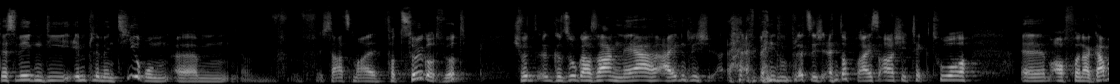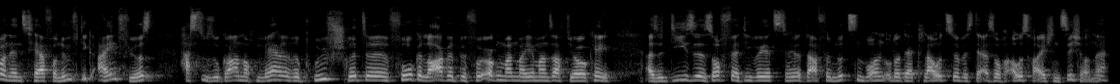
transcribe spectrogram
deswegen die Implementierung, ähm, ich sage es mal, verzögert wird. Ich würde sogar sagen, naja, eigentlich, wenn du plötzlich Enterprise-Architektur ähm, auch von der Governance her vernünftig einführst, hast du sogar noch mehrere Prüfschritte vorgelagert, bevor irgendwann mal jemand sagt, ja okay, also diese Software, die wir jetzt dafür nutzen wollen oder der Cloud-Service, der ist auch ausreichend sicher. Ne?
